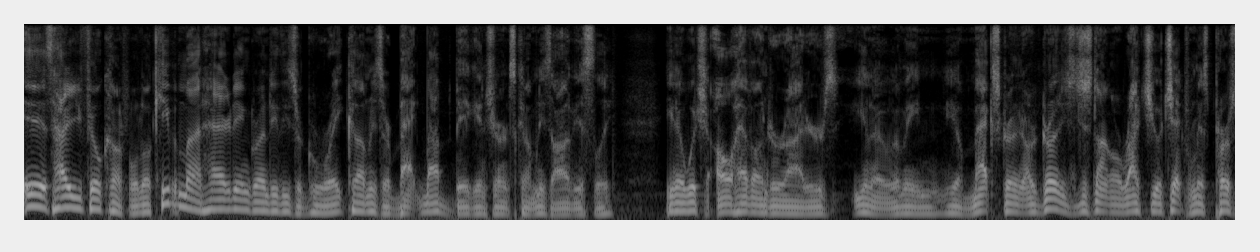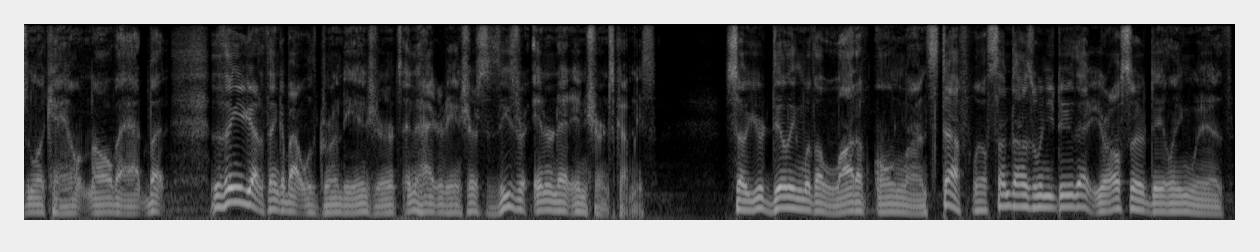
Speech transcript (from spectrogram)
is how you feel comfortable. Now, keep in mind, Hagerty and Grundy, these are great companies. They're backed by big insurance companies, obviously. You know, which all have underwriters. You know, I mean, you know, Max Grundy or Grundy's just not going to write you a check from his personal account and all that. But the thing you got to think about with Grundy Insurance and Hagerty Insurance is these are internet insurance companies. So you're dealing with a lot of online stuff. Well, sometimes when you do that, you're also dealing with,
